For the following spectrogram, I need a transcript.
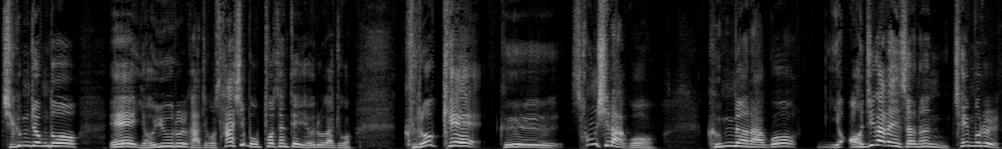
지금 정도의 여유를 가지고 45%의 여유를 가지고 그렇게 그 성실하고 근면하고 이 어지간해서는 채무를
